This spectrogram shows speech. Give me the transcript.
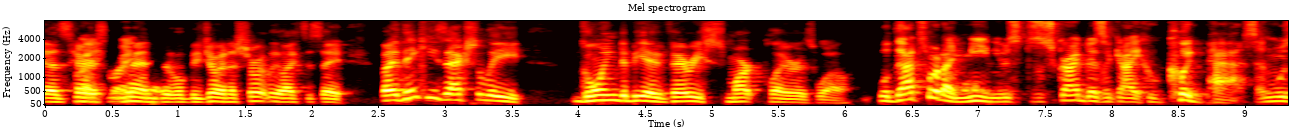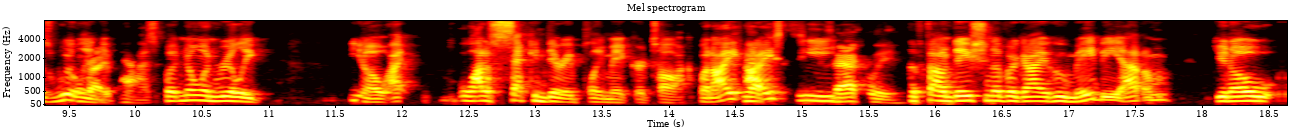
as Harris right, right. will be joining us shortly likes to say, but I think he's actually going to be a very smart player as well. Well, that's what I mean. He was described as a guy who could pass and was willing right. to pass, but no one really, you know, I, a lot of secondary playmaker talk. But I, I see exactly the foundation of a guy who maybe Adam, you know,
